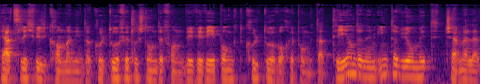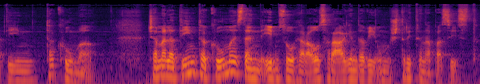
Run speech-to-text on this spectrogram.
Herzlich willkommen in der Kulturviertelstunde von www.kulturwoche.at und einem Interview mit Jamaluddin Takuma. Jamaluddin Takuma ist ein ebenso herausragender wie umstrittener Bassist.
